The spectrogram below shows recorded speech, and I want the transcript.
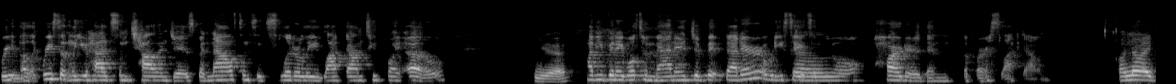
re- like recently you had some challenges but now since it's literally lockdown 2.0 yeah. have you been able to manage a bit better? Or would you say it's um, a little harder than the first lockdown Oh no, I,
